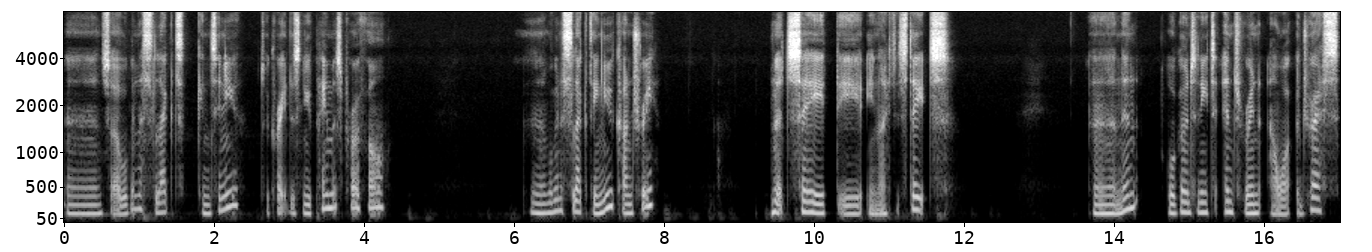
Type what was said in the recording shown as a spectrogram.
And so we're going to select continue to create this new payments profile. And we're going to select a new country. Let's say the United States. And then we're going to need to enter in our address.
